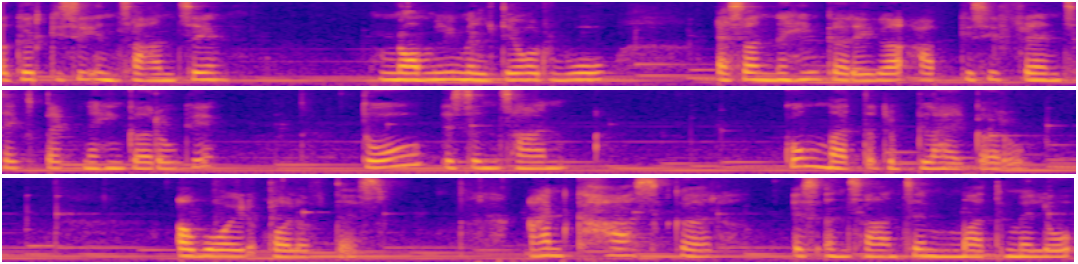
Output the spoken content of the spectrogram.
अगर किसी इंसान से नॉर्मली मिलते हो और वो ऐसा नहीं करेगा, आप किसी फ्रेंड से एक्सपेक्ट नहीं करोगे तो इस इंसान को मत रिप्लाई करो। Avoid all of this and खासकर इस इंसान से मत मिलो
